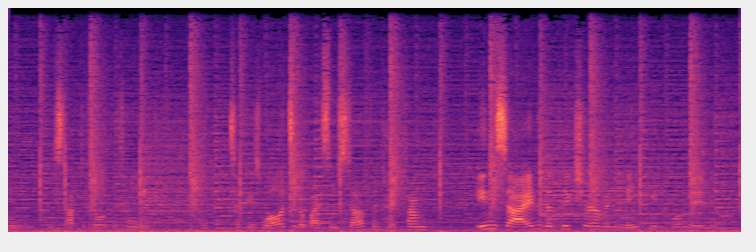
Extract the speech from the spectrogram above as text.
and he stopped to fill up the tank. I took his wallet to go buy some stuff, and I found inside the picture of a naked woman.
